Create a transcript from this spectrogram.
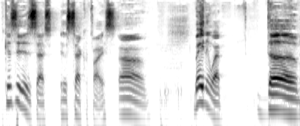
because it is a sacrifice. Um, but anyway, the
